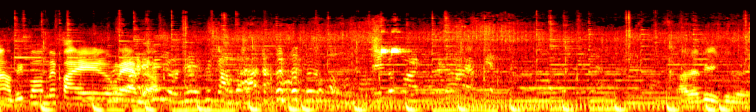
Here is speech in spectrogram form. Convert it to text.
อ้าวพี่ป้อมไม่ไปโรงแรมเหรออยู่นี่พี่กลับมามีลูกบอลไม่ได้เปลี่ยนเอาเลยพี่กินเลย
